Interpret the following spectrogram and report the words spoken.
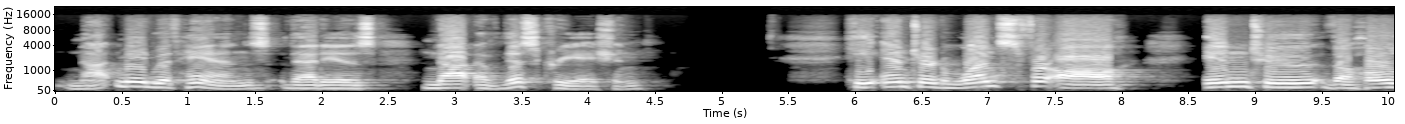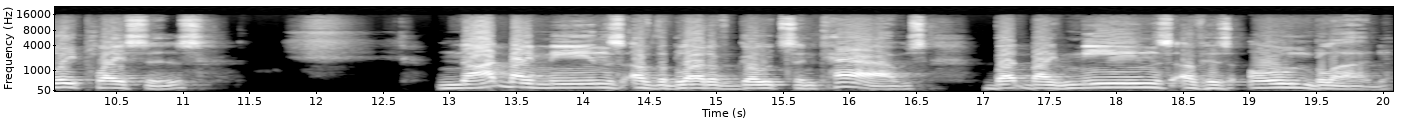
not made with hands, that is, not of this creation, he entered once for all into the holy places, not by means of the blood of goats and calves, but by means of his own blood,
